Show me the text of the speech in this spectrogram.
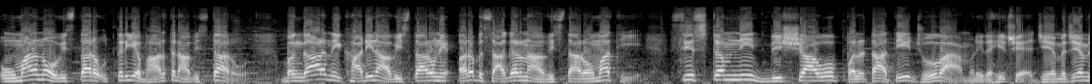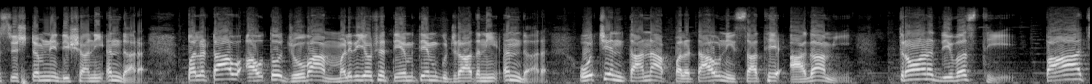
ઓમાનનો વિસ્તાર ઉત્તરીય ભારતના વિસ્તારો, બંગાળની ખાડીના વિસ્તારો અને અરબ સાગરના વિસ્તારોમાંથી સિસ્ટમની દિશાઓ પલટાતી જોવા મળી રહી છે. જેમ જેમ સિસ્ટમની દિશાની અંદર પલટાવ આવતો જોવા મળી રહ્યો છે, તેમ તેમ ગુજરાતની અંદર ઓચિંતાના પલટાવની સાથે આગામી ત્રણ દિવસથી પાંચ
